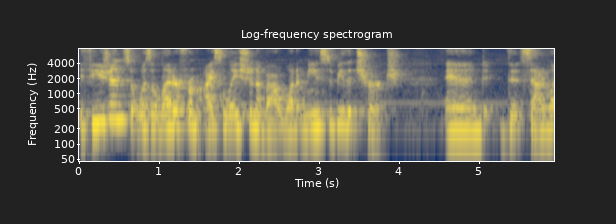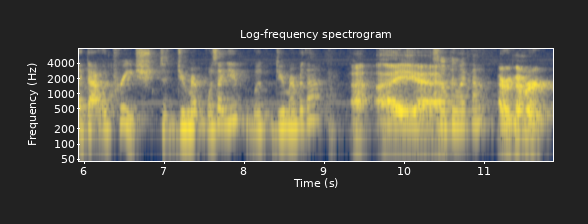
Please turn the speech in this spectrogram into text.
Ephesians was a letter from isolation about what it means to be the church, and that sounded like that would preach. Do, do you remember? Was that you? Do you remember that? I I, uh, Something like that. I remember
